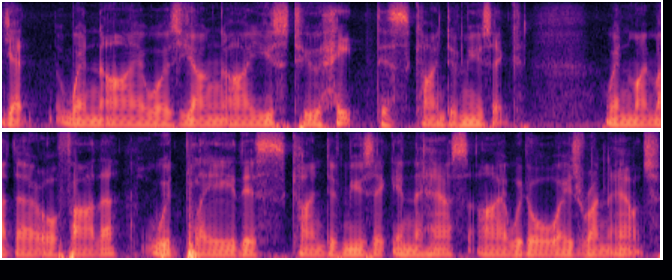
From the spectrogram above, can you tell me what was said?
Yet, when I was young, I used to hate this kind of music. When my mother or father would play this kind of music in the house, I would always run out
